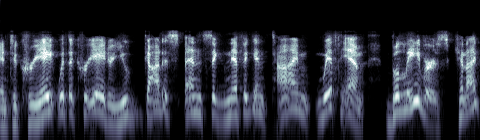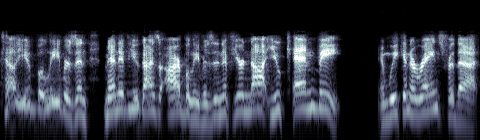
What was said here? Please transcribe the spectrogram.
And to create with the Creator, you got to spend significant time with Him. Believers, can I tell you, believers? And many of you guys are believers. And if you're not, you can be. And we can arrange for that.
